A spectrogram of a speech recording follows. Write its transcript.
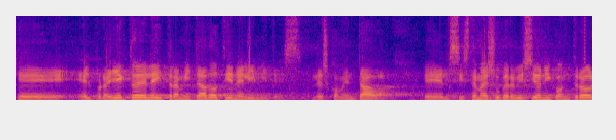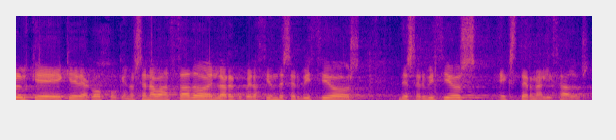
que el proyecto de ley tramitado tiene límites. Les comentaba, el sistema de supervisión y control que quede acojo, que no se han avanzado en la recuperación de servicios, externalizados.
